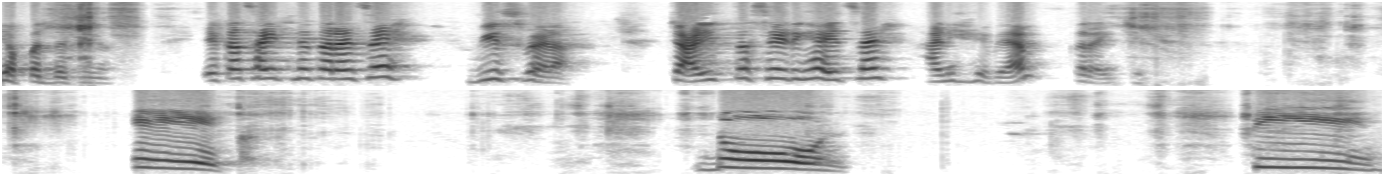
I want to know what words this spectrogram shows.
या पद्धतीनं. एका साईडनं करायचंय वीस वेळा. चाळीसचा सेट घ्यायचाय आणि हे व्यायाम करायचे. एक. दोन. तीन.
